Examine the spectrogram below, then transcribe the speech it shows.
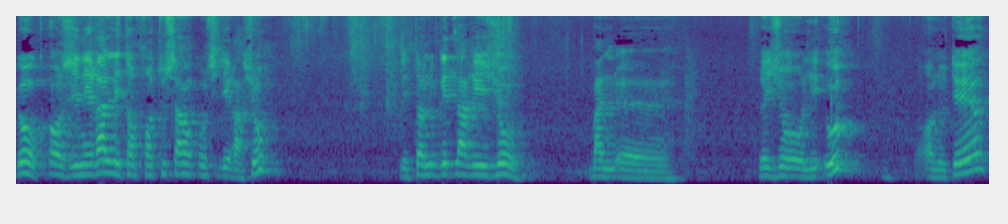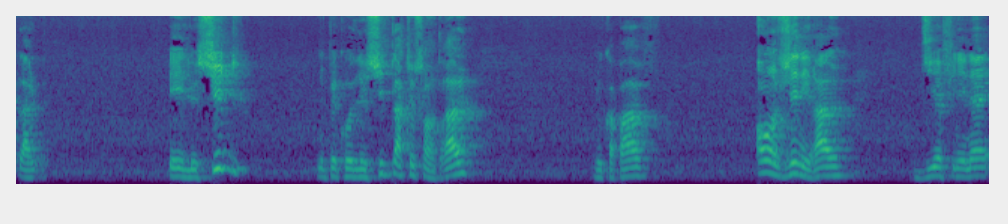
Donc, en général, l'État prend tout ça en considération. L'État nous guette la région, ben, région les hauts, en hauteur, et le sud, nous pouvons le sud plateau central, nous capables, en général, dire finalement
